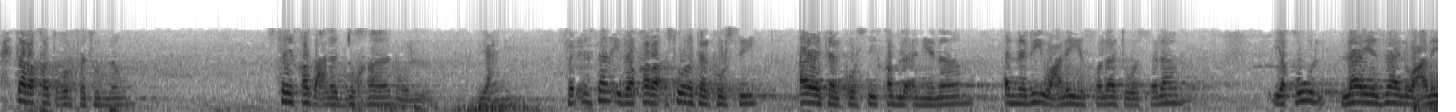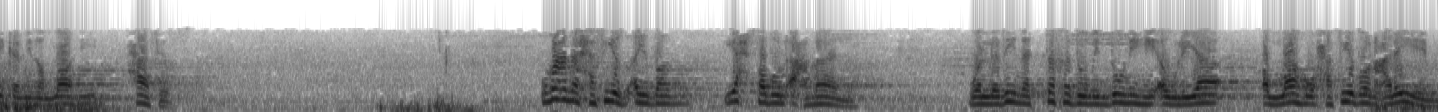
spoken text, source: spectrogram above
احترقت غرفة النوم. استيقظ على الدخان وال يعني فالإنسان إذا قرأ سورة الكرسي آية الكرسي قبل أن ينام النبي عليه الصلاة والسلام يقول لا يزال عليك من الله حافظ. ومعنى حفيظ أيضا يحفظ الأعمال. والذين اتخذوا من دونه أولياء الله حفيظ عليهم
